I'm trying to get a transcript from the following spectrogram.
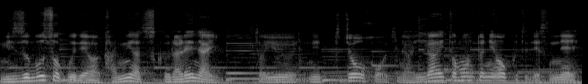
水不足では髪は作られないというネット情報っていうのは意外と本当に多くてですね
